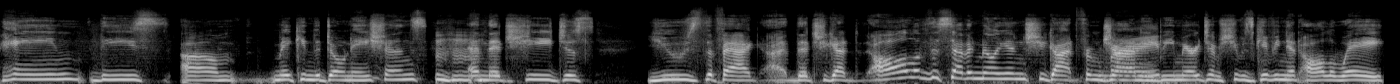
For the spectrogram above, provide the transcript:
paying these, um, making the donations, and that she just used the fact uh, that she got all of the seven million she got from Johnny Right. being married to him. She was giving it all away,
